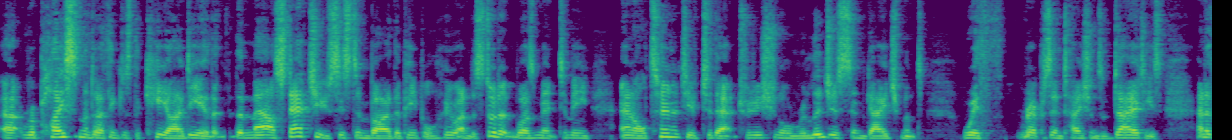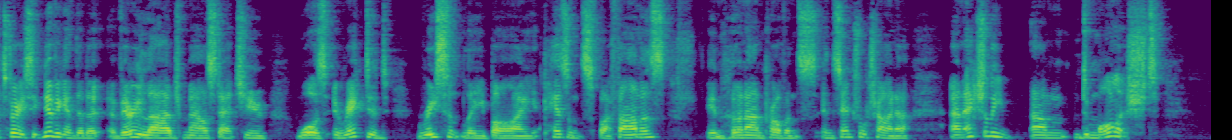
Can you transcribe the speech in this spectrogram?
Uh, replacement, I think, is the key idea that the Mao statue system by the people who understood it was meant to be an alternative to that traditional religious engagement with representations of deities. And it's very significant that a, a very large Mao statue was erected recently by peasants, by farmers in Henan province in central China, and actually um, demolished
